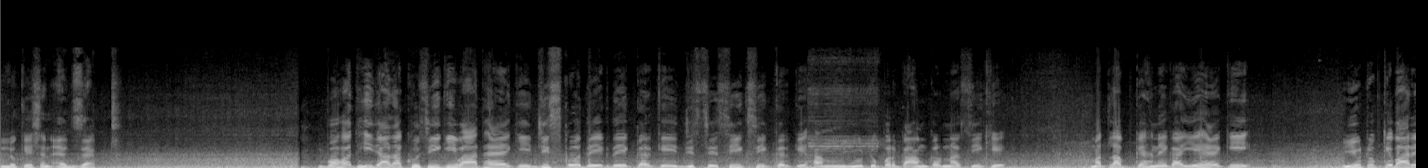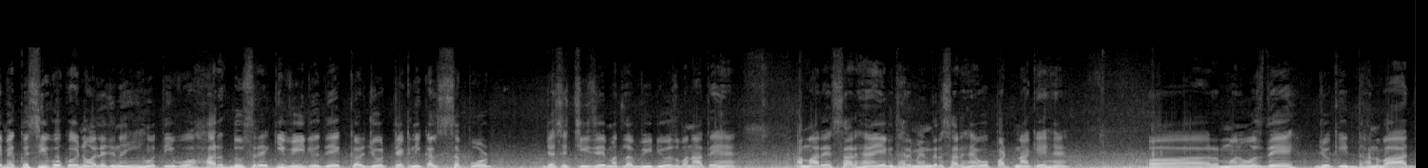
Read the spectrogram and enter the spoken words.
लोकेशन एग्जैक्ट बहुत ही ज़्यादा खुशी की बात है कि जिसको देख देख करके, जिससे सीख सीख करके हम यूट्यूब पर काम करना सीखे मतलब कहने का ये है कि यूट्यूब के बारे में किसी को कोई नॉलेज नहीं होती। वो हर दूसरे की वीडियो देखकर जो टेक्निकल सपोर्ट जैसे चीज़ें मतलब वीडियोस बनाते हैं, हमारे सर हैं, एक धर्मेंद्र सर हैं, वो पटना के हैं। और मनोज दे, जो कि धनबाद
